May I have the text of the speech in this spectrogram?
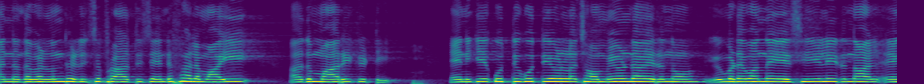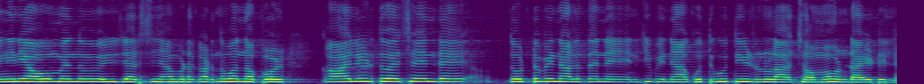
അന്നത വെള്ളം തെളിച്ച് പ്രാർത്ഥിച്ചതിന്റെ ഫലമായി അത് മാറിക്കിട്ടി. എനിക്ക് കുത്തി കുത്തിയുള്ള ചുമയുണ്ടായിരുന്നു. ഇവിടെ വന്ന് എ സിയിലിരുന്നാൽ എങ്ങനെയാവുമെന്ന് വിചാരിച്ച് ഞാൻ ഇവിടെ കടന്നു വന്നപ്പോൾ കാലെടുത്ത് വെച്ചതിന്റെ തൊട്ടു പിന്നാലെ തന്നെ എനിക്ക് പിന്നെ ആ കുത്തി കുത്തിയിട്ടുള്ള ചുമ ഉണ്ടായിട്ടില്ല.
